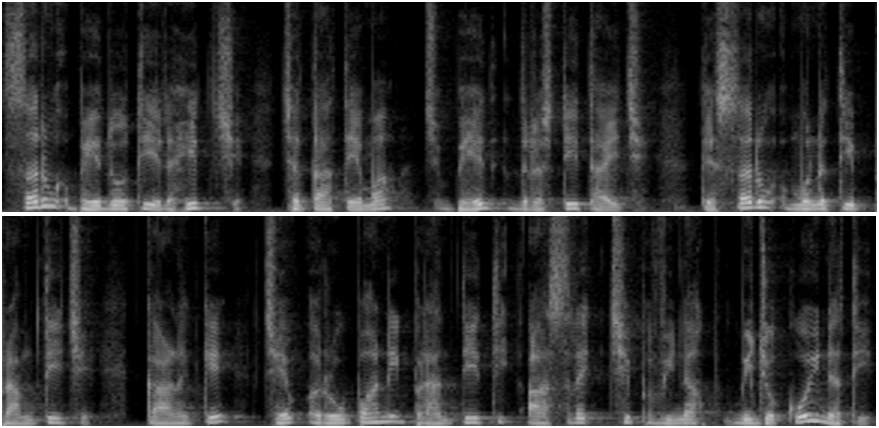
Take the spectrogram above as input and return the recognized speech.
સર્વ ભેદોથી રહિત છે. છતાં તેમાં જ ભેદ દ્રષ્ટિ થાય છે. તે સર્વ મનથી ભ્રાંતિ છે. કારણ કે જેમ રૂપાની ભ્રાંતિથી આશ્રય છીપ વિના બીજો કોઈ નથી,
